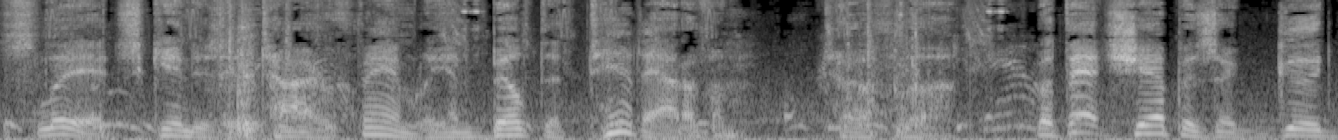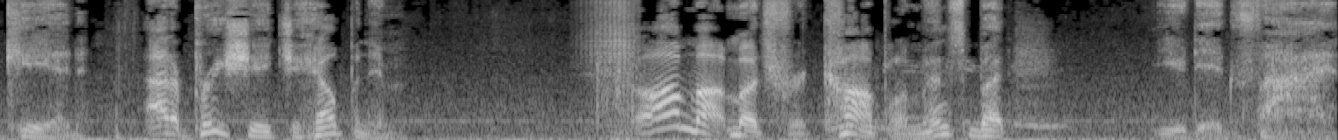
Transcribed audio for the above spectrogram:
Sledge skinned his entire family and built a tent out of them. Tough luck. But that Shep is a good kid. I'd appreciate you helping him. I'm not much for compliments, but you did fine.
